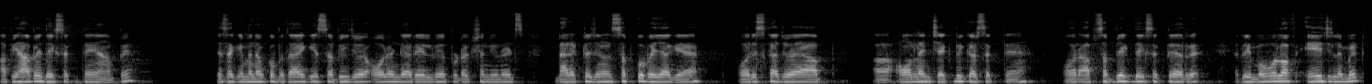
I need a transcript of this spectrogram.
आप यहाँ पे देख सकते हैं, यहाँ पे। जैसा कि मैंने आपको बताया कि सभी जो है all India railway production units director general सबको भेजा गया है और इसका जो है आप ऑनलाइन चेक भी कर सकते हैं और आप सब्जेक्ट देख सकते हैं removal of age limit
